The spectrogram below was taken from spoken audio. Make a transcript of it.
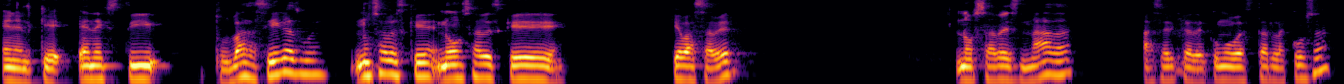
en el que NXT, pues vas a ciegas, güey? No sabes qué, no sabes qué, qué vas a ver. No sabes nada acerca de cómo va a estar la cosa.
